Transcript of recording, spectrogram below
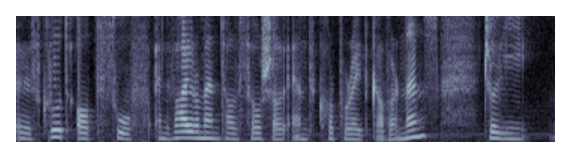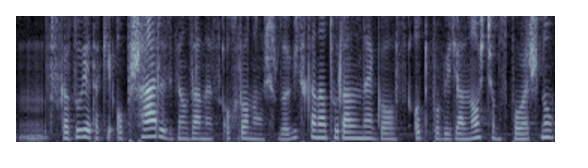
yy, skrót od słów Environmental, Social and Corporate Governance, czyli wskazuje takie obszary związane z ochroną środowiska naturalnego, z odpowiedzialnością społeczną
